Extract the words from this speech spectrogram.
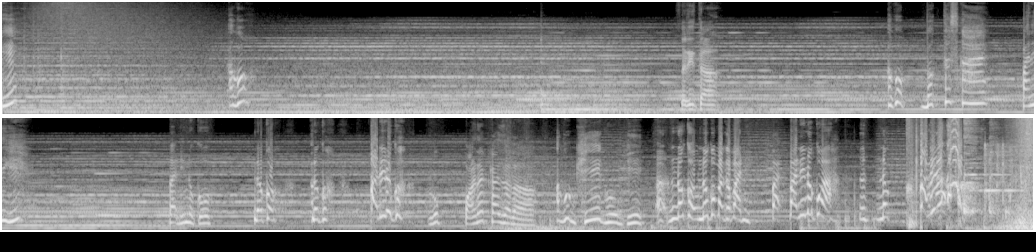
अगो घे अगो। सरिता। अगो बघतस काय पाणी घे? पाणी नको नको नको पाणी नको। अगो पाण्यात काय झाला? अगो घे गो घे. अ, नको नको बघा पाणी पा- पाणी नको आ. नको पाणी नको!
